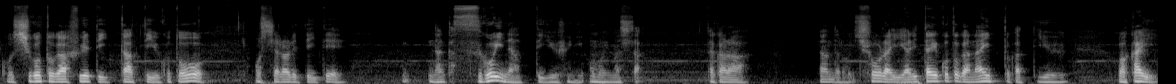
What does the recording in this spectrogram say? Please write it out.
こう仕事が増えていったっていうことをおっしゃられていてなんかすごいなっていうふうに思いました。だからなんだろう将来やりたいことがないとかっていう若い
